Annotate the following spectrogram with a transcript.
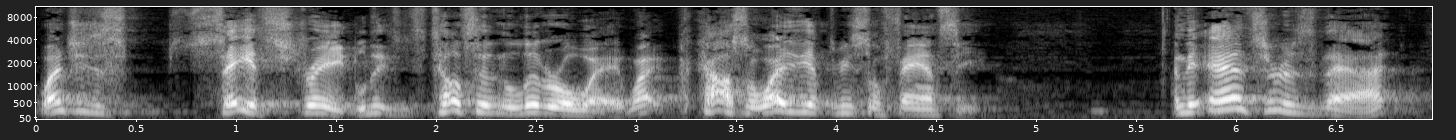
why don't you just say it straight? Tell us it in a literal way. Why, Picasso, why do you have to be so fancy? And the answer is that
